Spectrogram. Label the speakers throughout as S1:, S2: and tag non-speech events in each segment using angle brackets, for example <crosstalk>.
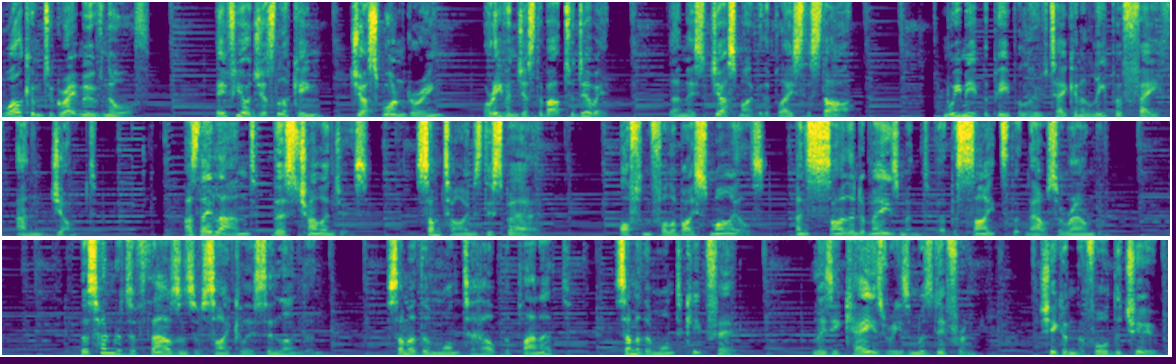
S1: Welcome to Great Move North. If you're just looking, just wondering, or even just about to do it, then this just might be the place to start. We meet the people who've taken a leap of faith and jumped. As they land, there's challenges, sometimes despair, often followed by smiles and silent amazement at the sights that now surround them. There's hundreds of thousands of cyclists in London. Some of them want to help the planet, some of them want to keep fit. Lizzie Kay's reason was different. She couldn't afford the tube.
